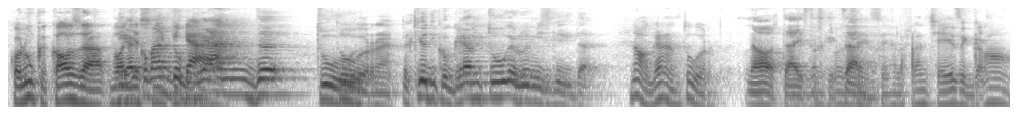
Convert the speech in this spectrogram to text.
qualunque cosa Mi voglia raccomando, significare. Grand Tour, Tour. Perché io dico Grand Tour e lui mi sgrida. No, Grand Tour. No, dai, sto scherzando. Sì, sì, alla francese, grand.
